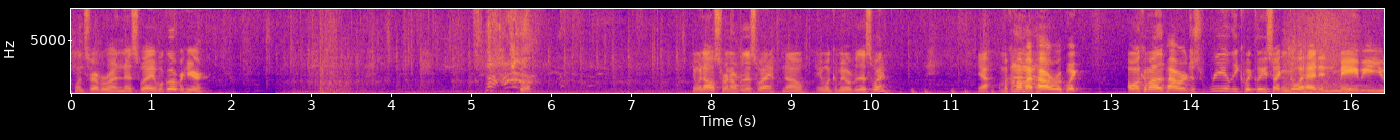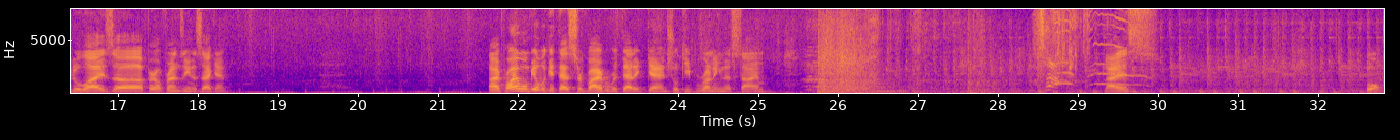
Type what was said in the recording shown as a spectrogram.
Once we're forever run this way. We'll go over here. Cool. Anyone else run over this way? No? Anyone coming over this way? Yeah, I'm gonna come out my power real quick. I want to come out of the power just really quickly so I can go ahead and maybe utilize uh, Feral Frenzy in a second. I probably won't be able to get that Survivor with that again. She'll keep running this time. Nice. Cool.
